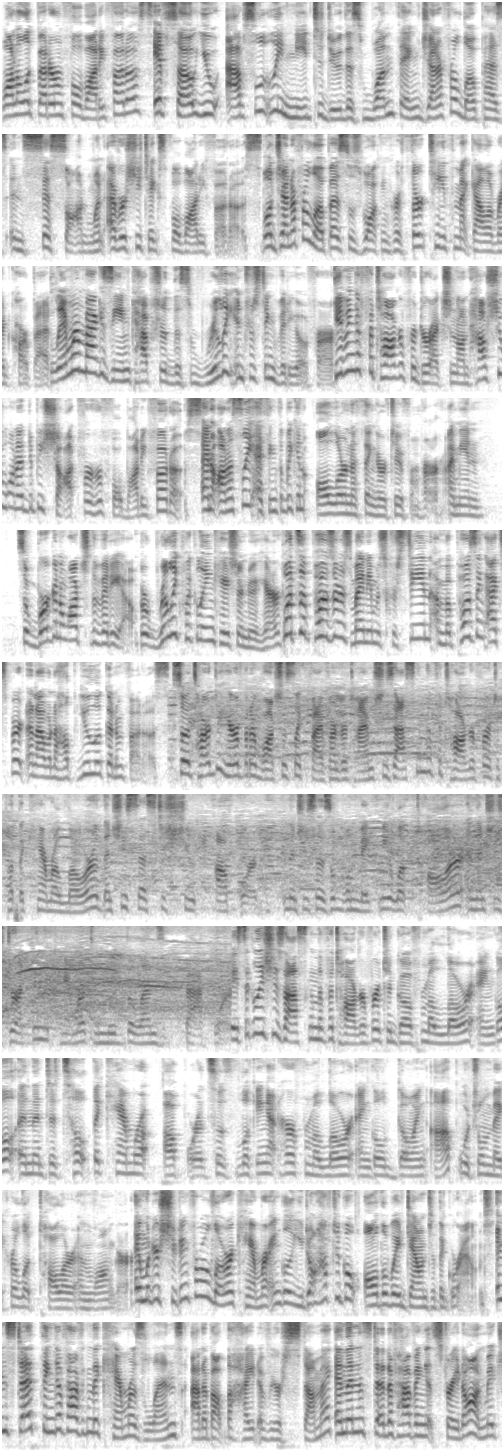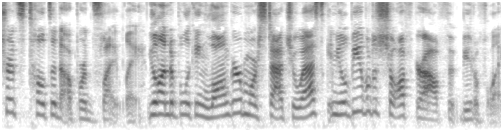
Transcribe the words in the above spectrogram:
Want to look better in full body photos? If so, you absolutely need to do this one thing Jennifer Lopez insists on whenever she takes full body photos. While Jennifer Lopez was walking her 13th Met Gala red carpet, Glamour magazine captured this really interesting video of her, giving a photographer direction on how she wanted to be shot for her full body photos. And honestly, I think that we can all learn a thing or two from her. I mean, so we're gonna watch the video. But really quickly, in case you're new here, what's up posers? My name is Christine. I'm a posing expert and I wanna help you look good in photos. So it's hard to hear, but I've watched this like 500 times. She's asking the photographer to put the camera lower, then she says to shoot upward. And then she says it will make me look taller, and then she's directing the camera to move the lens backward. Basically, she's asking the photographer to go from a lower angle and then to tilt the camera upward. So it's looking at her from a lower angle going up, which will make her look taller and longer. And when you're shooting from a lower camera angle, you don't have to go all the way down to the ground. Instead, think of having the camera's lens at about the height of your stomach, and then instead of having it straight on, make sure it's tilted upward slightly. You'll end up looking longer, more statuesque, and you'll be able to show off your outfit beautifully.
